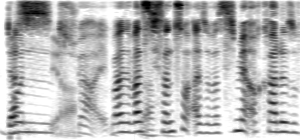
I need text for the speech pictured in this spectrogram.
Das, und ja. ja, also was Ja. ich sonst noch, also was ich mir auch gerade so,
